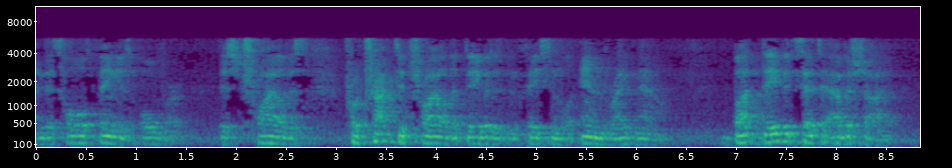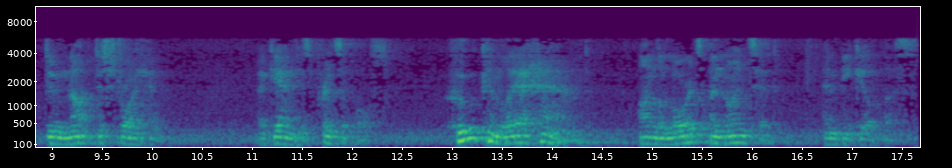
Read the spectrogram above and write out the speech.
And this whole thing is over. This trial, this protracted trial that David has been facing will end right now. But David said to Abishai, Do not destroy him. Again, his principles. Who can lay a hand on the Lord's anointed and be guiltless?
